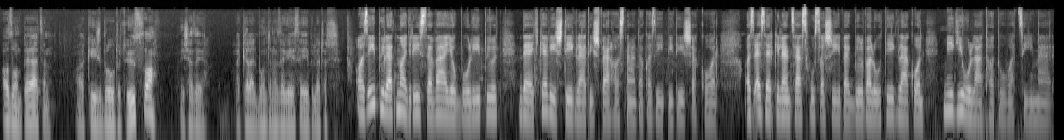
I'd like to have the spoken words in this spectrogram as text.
azon percen már ki is a tűzfa, és ezért le kellett bontani az egész épületet. Az épület nagy része vályokból épült, de egy kevés téglát is felhasználtak az építésekor. Az 1920-as évekből való téglákon még jól látható a címer.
